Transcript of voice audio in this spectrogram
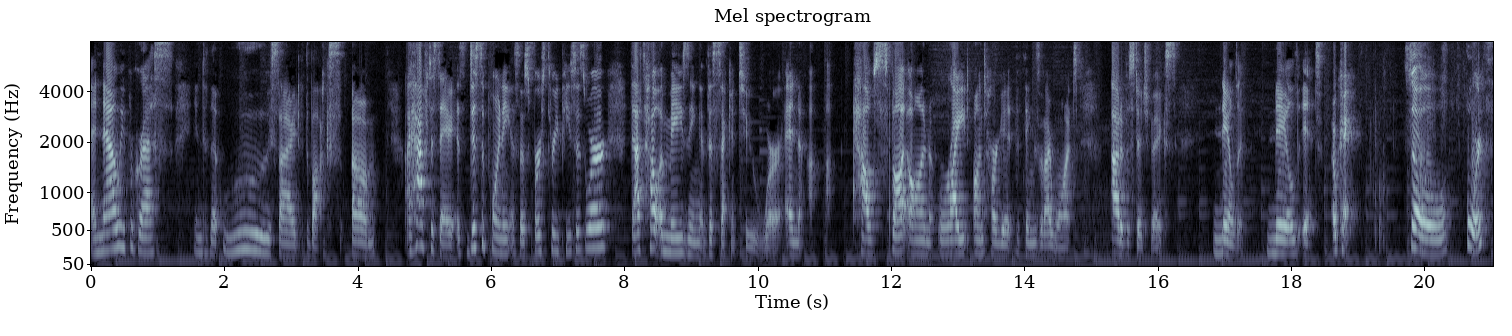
And now we progress into the ooh side of the box. Um, I have to say, as disappointing as those first three pieces were, that's how amazing the second two were, and how spot on, right on target the things that I want out of a Stitch Fix. Nailed it. Nailed it. Okay, so fourth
